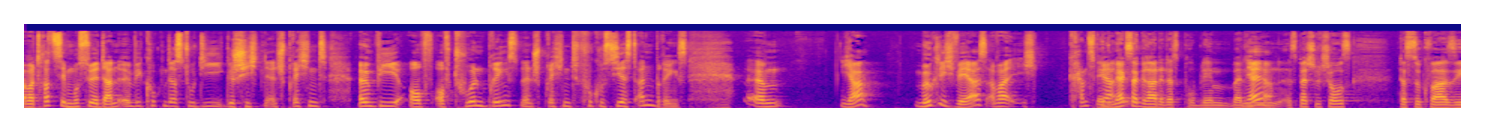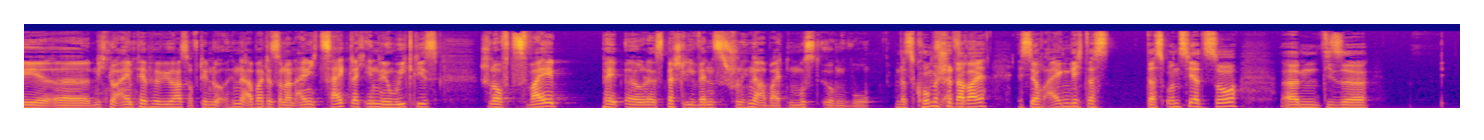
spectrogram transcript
Aber trotzdem musst du ja dann irgendwie gucken, dass du die Geschichten entsprechend irgendwie auf, auf Touren bringst und entsprechend fokussierst anbringst. Ähm, ja, möglich wäre es, aber ich kann es mir. Ja, du merkst ja gerade das Problem bei Ja, den Special Shows, dass du quasi äh, nicht nur ein Pay-Per-View hast, auf den du hinarbeitest, sondern eigentlich zeitgleich in den Weeklies schon auf zwei Pay äh, oder Special Events schon hinarbeiten musst irgendwo. Und das Komische dabei ist ja auch eigentlich, dass, dass uns jetzt so ähm, diese,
